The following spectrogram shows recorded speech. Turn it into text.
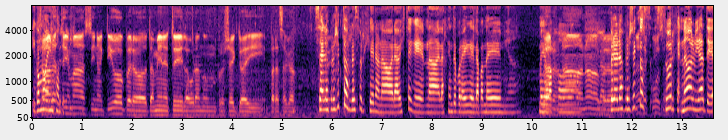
¿Y cómo Yo venís ahora con tu- estoy más inactivo, pero también estoy elaborando un proyecto ahí para sacar. O sea, los proyectos resurgieron ahora, ¿viste? Que nada, la gente por ahí que la pandemia, medio Claro, bajón. no, no, Claro. pero, Pero los proyectos surgen, no, olvídate,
